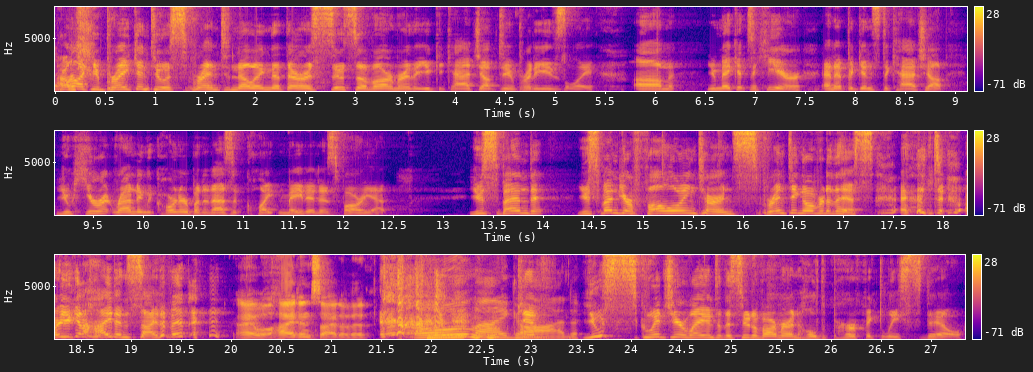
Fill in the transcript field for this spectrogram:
Harlock, you break into a sprint knowing that there are suits of armor that you could catch up to pretty easily. Um, you make it to here, and it begins to catch up. You hear it rounding the corner, but it hasn't quite made it as far yet. You spend you spend your following turn sprinting over to this, and are you gonna hide inside of it? I will hide inside of it. Oh my Give- god. You squidge your way into the suit of armor and hold perfectly still.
